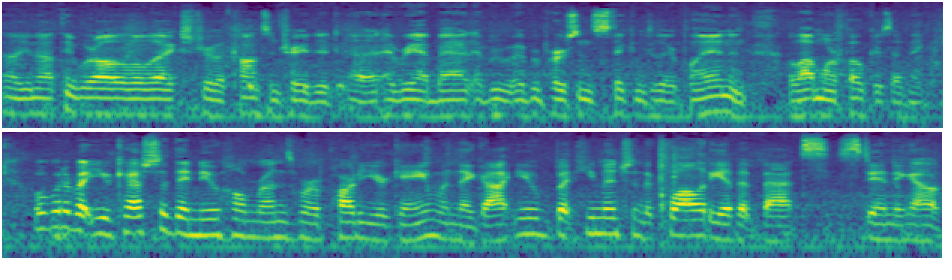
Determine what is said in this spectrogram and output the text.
No, you know, I think we're all a little extra concentrated. Uh, every at bat, every every person's sticking to their plan, and a lot more focused. I think. Well, what about you? Cash said they knew home runs were a part of your game when they got you, but he mentioned the quality of at bats standing out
